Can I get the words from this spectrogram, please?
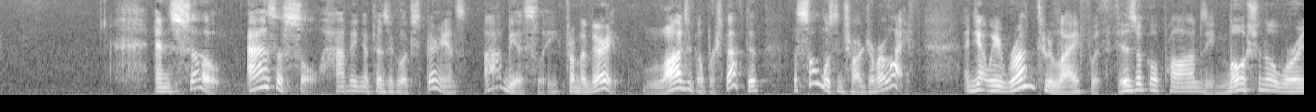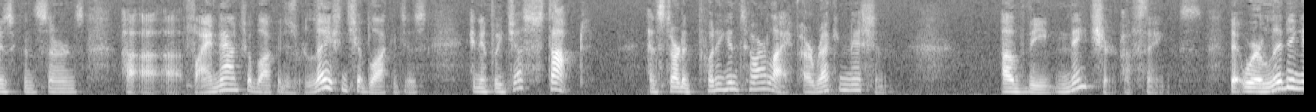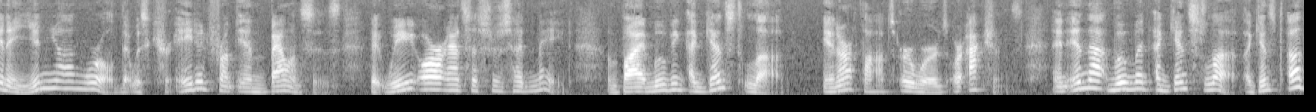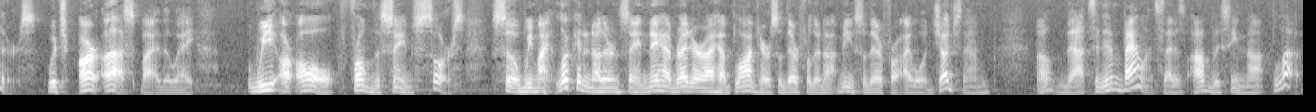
And so, as a soul having a physical experience, obviously, from a very logical perspective, the soul is in charge of our life. And yet we run through life with physical problems, emotional worries and concerns, uh, uh, uh, financial blockages, relationship blockages. And if we just stopped and started putting into our life a recognition of the nature of things, that we're living in a yin-yang world that was created from imbalances that we or our ancestors had made by moving against love in our thoughts or words or actions. And in that movement against love, against others, which are us, by the way, we are all from the same source. So we might look at another and say, they have red hair, I have blonde hair, so therefore they're not me, so therefore I will judge them. Well, that's an imbalance. That is obviously not love.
